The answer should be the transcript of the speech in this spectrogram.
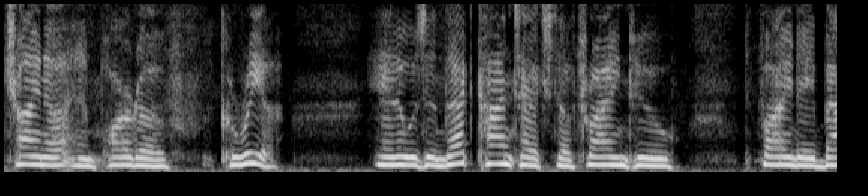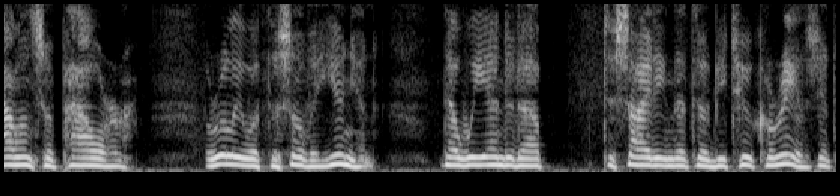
China and part of Korea. And it was in that context of trying to find a balance of power, really with the Soviet Union, that we ended up deciding that there would be two Koreas. It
